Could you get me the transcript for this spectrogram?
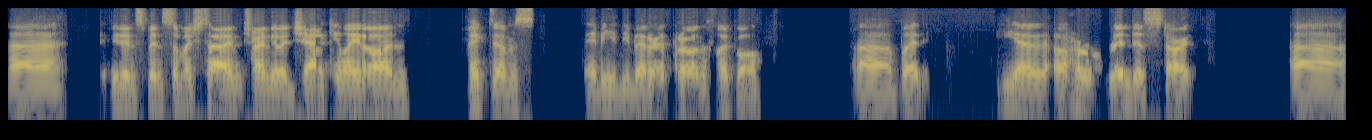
Uh, if he didn't spend so much time trying to ejaculate on victims, maybe he'd be better at throwing the football. Uh, but he had a horrendous start. Uh,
